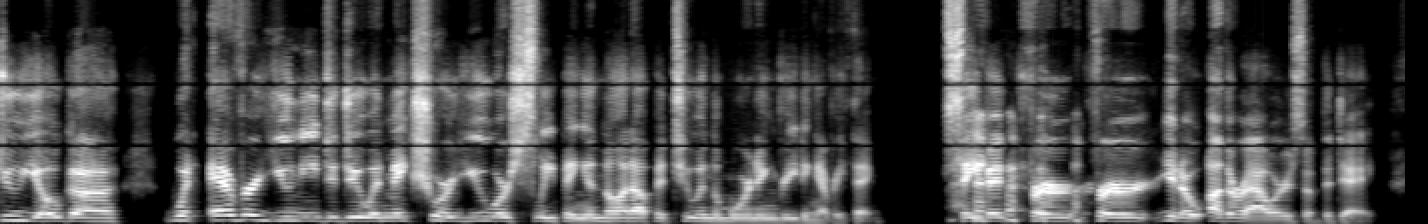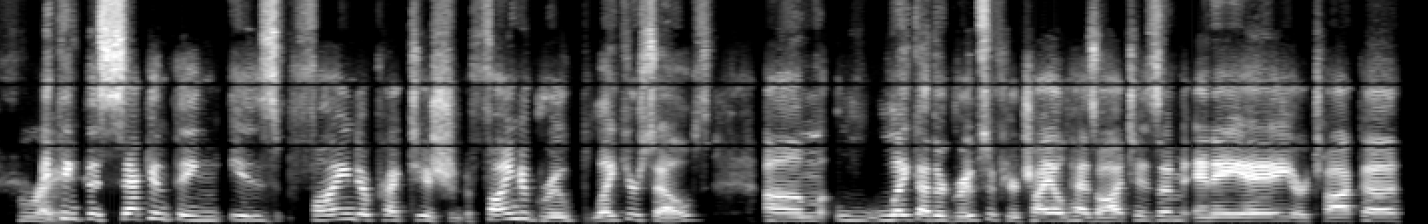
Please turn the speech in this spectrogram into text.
do yoga, whatever you need to do and make sure you are sleeping and not up at two in the morning reading everything save it for for you know other hours of the day right. i think the second thing is find a practitioner find a group like yourselves um, like other groups if your child has autism naa or TACA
